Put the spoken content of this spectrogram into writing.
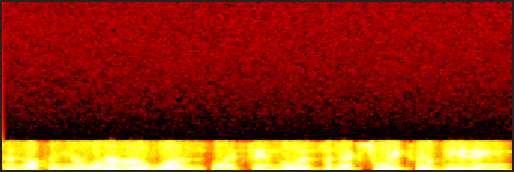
to nothing or whatever it was by St. Louis. The next week they're beating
